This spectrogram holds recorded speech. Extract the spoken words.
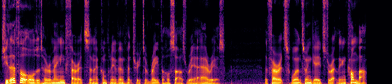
She therefore ordered her remaining ferrets and a company of infantry to raid the Hussars' rear areas. The ferrets weren't to engage directly in combat,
